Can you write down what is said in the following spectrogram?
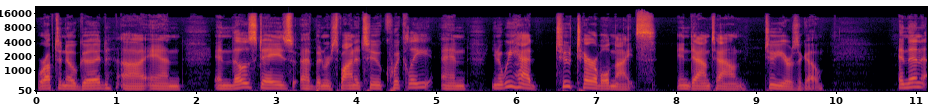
were up to no good, uh, and and those days have been responded to quickly. And you know, we had two terrible nights in downtown two years ago. And then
